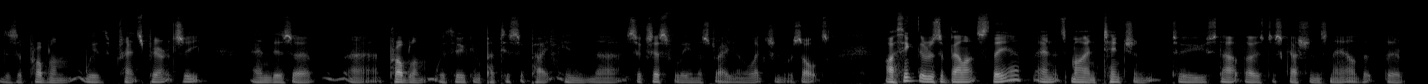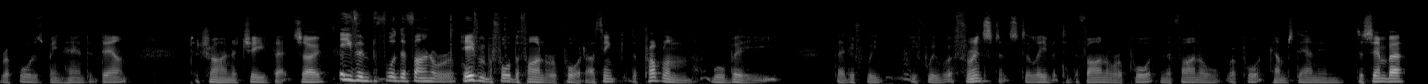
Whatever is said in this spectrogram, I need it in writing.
there's a problem with transparency and there's a uh, problem with who can participate in uh, successfully in Australian election results. I think there is a balance there, and it's my intention to start those discussions now that the report has been handed down to try and achieve that. So even before the final report, even before the final report, I think the problem will be that if we if we were, for instance, to leave it to the final report and the final report comes down in December,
